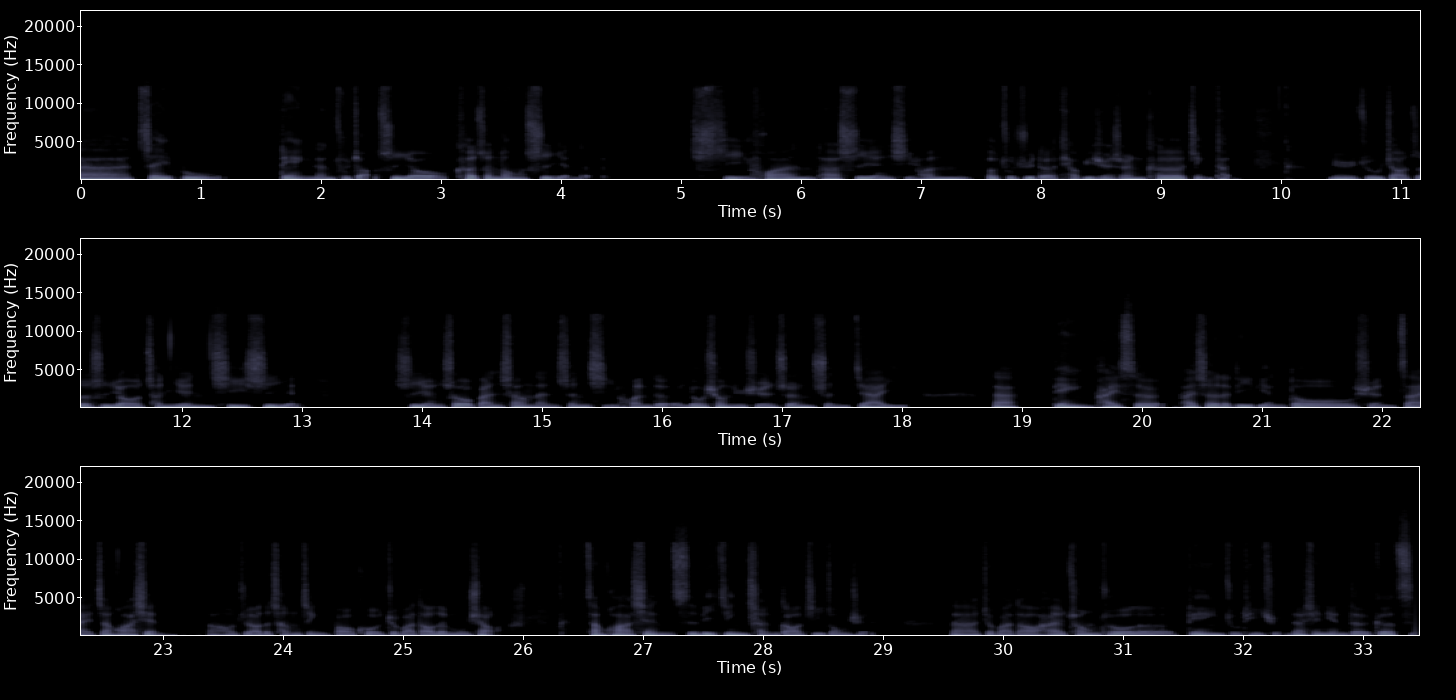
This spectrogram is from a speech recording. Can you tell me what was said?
那这一部电影男主角是由柯震东饰演的，喜欢他饰演喜欢恶作剧的调皮学生柯景腾。女主角则是由陈妍希饰演，饰演受班上男生喜欢的优秀女学生沈佳宜。那电影拍摄拍摄的地点都选在彰化县，然后主要的场景包括九把刀的母校彰化县私立金城高级中学。那九把刀还创作了电影主题曲《那些年的歌词》，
